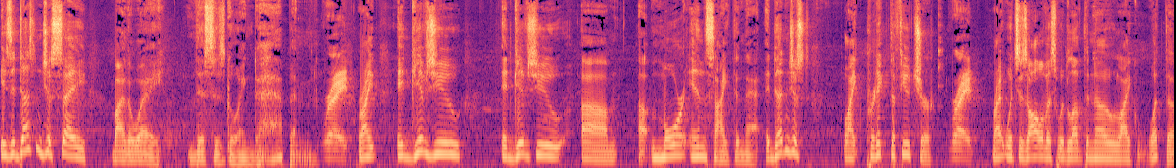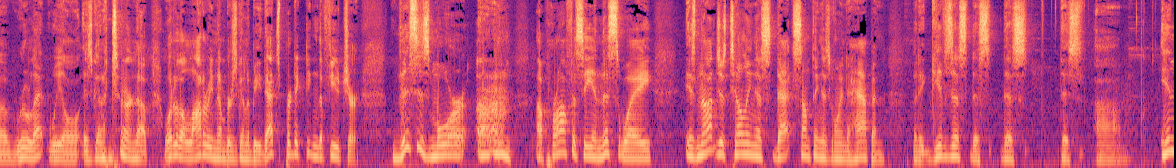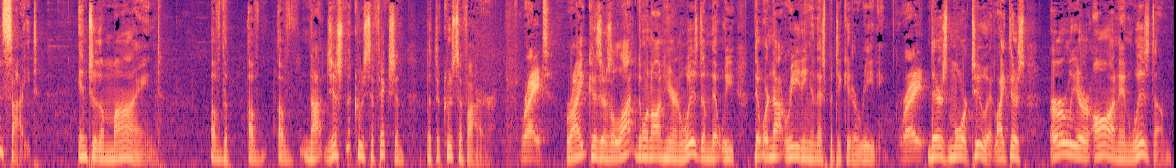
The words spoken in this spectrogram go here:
is it doesn't just say, by the way, this is going to happen. Right. Right? It gives you, it gives you um, uh, more insight than that. It doesn't just like predict the future. Right. Right, which is all of us would love to know, like what the roulette wheel is going to turn up. What are the lottery numbers going to be? That's predicting the future. This is more a prophecy in this way is not just telling us that something is going to happen, but it gives us this this this um, insight into the mind of the of of not just the crucifixion, but the crucifier Right. right? Because there's a lot going on here in wisdom that we that we're not reading in this particular reading. Right. There's more to it. Like there's earlier on in wisdom,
